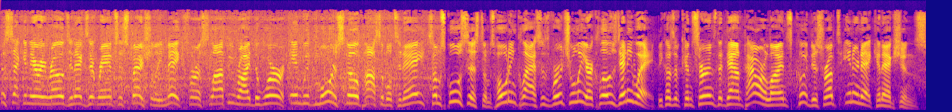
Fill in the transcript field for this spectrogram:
the secondary roads and exit ramps especially make for a sloppy ride to work. And with more snow possible today, some school systems holding classes virtually are closed anyway because of concerns that down power lines could disrupt internet connections.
